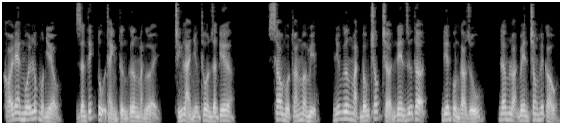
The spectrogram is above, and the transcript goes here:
Khói đen mỗi lúc một nhiều, dần tích tụ thành từng gương mặt người, chính là những thôn dân kia sau một thoáng mờ mịt, những gương mặt bông chốc trở nên dữ thợn điên cuồng gào rú, đâm loạn bên trong huyết cầu.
